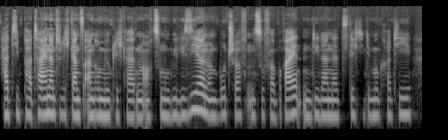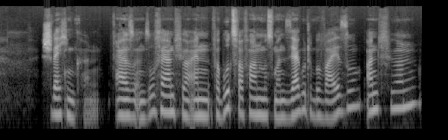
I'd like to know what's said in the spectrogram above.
hat die Partei natürlich ganz andere Möglichkeiten auch zu mobilisieren und Botschaften zu verbreiten, die dann letztlich die Demokratie schwächen können. Also insofern für ein Verbotsverfahren muss man sehr gute Beweise anführen.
